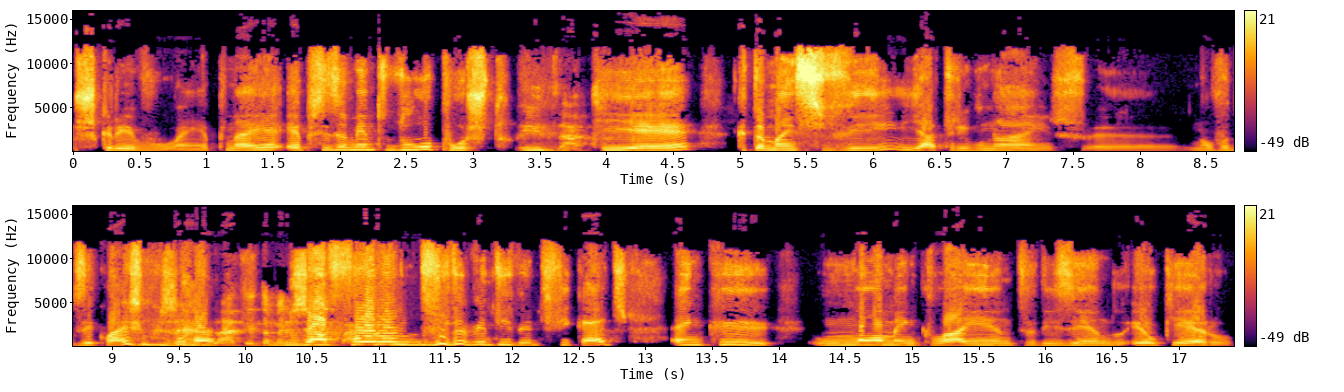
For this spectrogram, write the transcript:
escrevo em apneia é precisamente do oposto. Exato. Que é que também se vê, e há tribunais, uh, não vou dizer quais, mas já, já foram devidamente identificados, em que um homem que lá entre dizendo eu quero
